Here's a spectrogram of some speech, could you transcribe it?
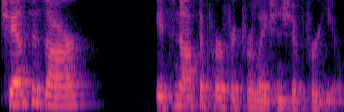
chances are it's not the perfect relationship for you.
